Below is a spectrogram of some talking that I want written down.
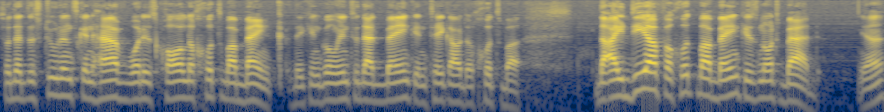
so that the students can have what is called a khutbah bank. They can go into that bank and take out a khutbah. The idea of a khutbah bank is not bad. Yeah?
